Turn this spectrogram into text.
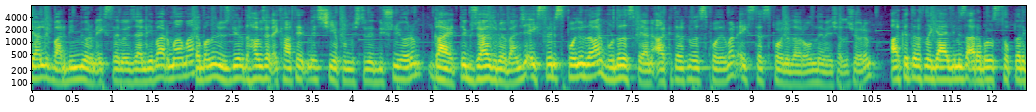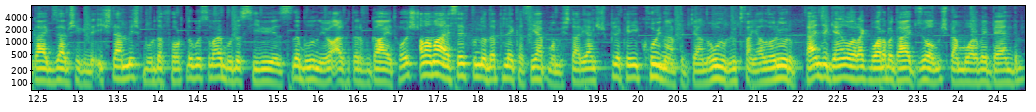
rüzgarlık var. Bilmiyorum ekstra bir özelliği var mı ama arabanın rüzgarı daha güzel ekarte etmesi için yapılmıştır diye düşünüyorum. Gayet de güzel duruyor bence. Ekstra bir spoiler da var. Burada da. Yani arka tarafında da spoiler var. Ekstra spoiler da var. Onu demeye çalışıyorum. Arka tarafına geldiğimizde arabanın stopları gayet güzel bir şekilde işlenmiş. Burada Ford logosu var. Burada CVO yazısı da bulunuyor. Arka tarafı gayet hoş. Ama maalesef bunda da plakası yapmamışlar. Yani şu plakayı koyun artık ya. Ne olur lütfen yalvarıyorum. Bence genel olarak bu araba gayet güzel olmuş. Ben bu arabayı beğendim.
